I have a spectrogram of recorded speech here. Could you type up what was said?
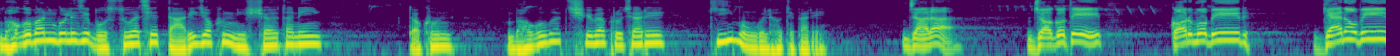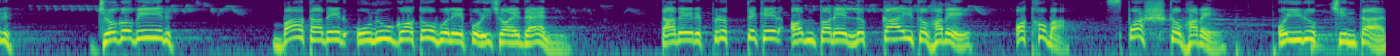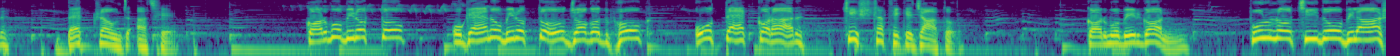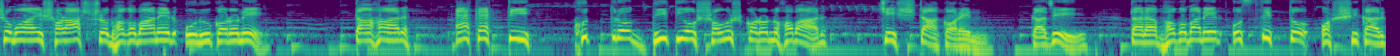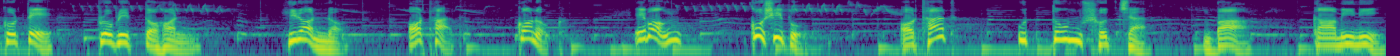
ভগবান বলে যে বস্তু আছে তারই যখন নিশ্চয়তা নেই তখন ভগবত সেবা প্রচারে কি মঙ্গল হতে পারে? যারা জগতে কর্মবীর, জ্ঞানবীর, যোগবীর বা তাদের অনুগত বলে পরিচয় দেন। তাদের প্রত্যেকের অন্তরে লুক্কায়িতভাবে অথবা স্পষ্টভাবে ঐরূপ চিন্তার ব্যাকগ্রাউন্ড আছে। কর্মবীরত্ব ও জ্ঞানবীরত্ব জগৎভোগ ও ত্যাগ করার চেষ্টা থেকে জাত। কর্মবীরগণ পূর্ণ চিদ বিলাসময় স্বরাষ্ট্র ভগবানের অনুকরণে তাহার এক একটি ক্ষুদ্র দ্বিতীয় সংস্করণ হবার চেষ্টা করেন। কাজেই তারা ভগবানের অস্তিত্ব অস্বীকার করতে প্রবৃত্ত হন। হিরণ্য, অর্থাৎ কনক এবং কশিপু, অর্থাৎ উত্তম শয্যা বা কামিনী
